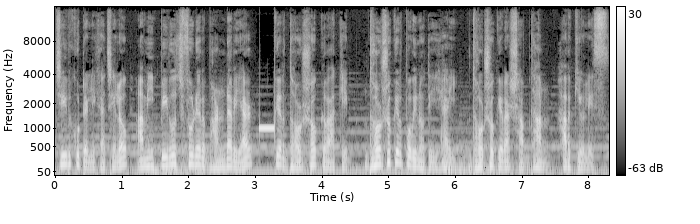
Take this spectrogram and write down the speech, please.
চিরকুটে লেখা ছিল, আমি পিরোজপুরের ভান্ডারিয়ার ধর্ষক রাকিব। ধর্ষকের পরিণতি ইহাই। ধর্ষকেরা সাবধান, হারকিউলিস।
